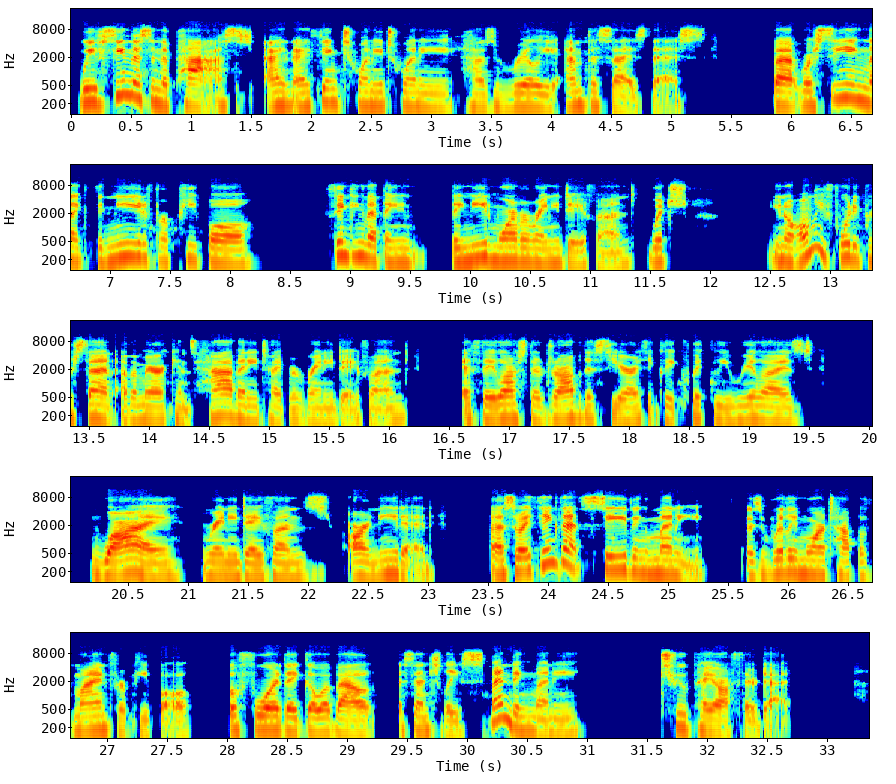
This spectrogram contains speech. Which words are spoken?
we've seen this in the past and i think 2020 has really emphasized this but we're seeing like the need for people thinking that they they need more of a rainy day fund which you know only 40% of americans have any type of rainy day fund if they lost their job this year i think they quickly realized why rainy day funds are needed. Uh, so I think that saving money is really more top of mind for people before they go about essentially spending money to pay off their debt.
